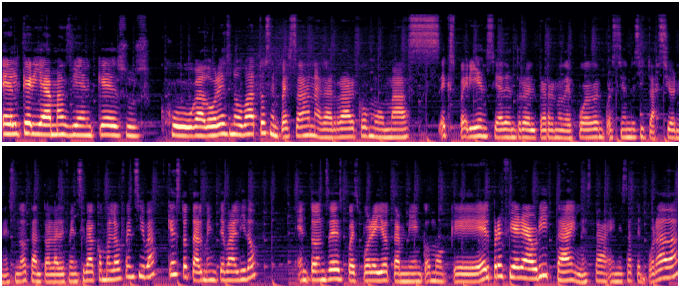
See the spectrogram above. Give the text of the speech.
él quería más bien que sus jugadores novatos empezaran a agarrar como más experiencia dentro del terreno de juego en cuestión de situaciones, ¿no? Tanto a la defensiva como a la ofensiva, que es totalmente válido. Entonces, pues por ello también como que él prefiere ahorita en esta, en esta temporada.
